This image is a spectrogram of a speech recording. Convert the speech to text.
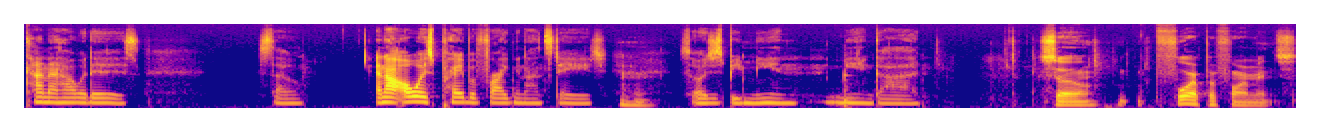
kinda how it is. So and I always pray before I get on stage. Mhm. So it just be me and me and God. So, for a performance,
